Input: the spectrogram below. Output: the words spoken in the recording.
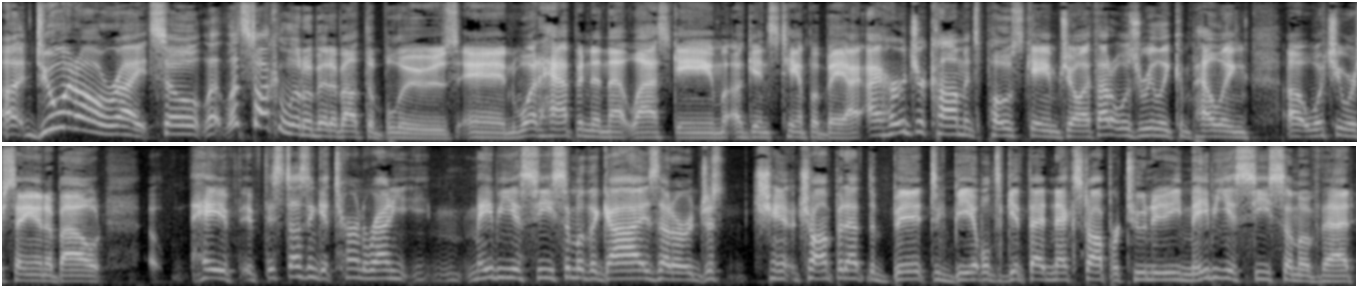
Uh, doing all right. So let, us talk a little bit about the Blues and what happened in that last game against Tampa Bay. I, I heard your comments post game, Joe. I thought it was really compelling uh, what you were saying about, uh, hey, if, if this doesn't get turned around, maybe you see some of the guys that are just ch- chomping at the bit to be able to get that next opportunity. Maybe you see some of that.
